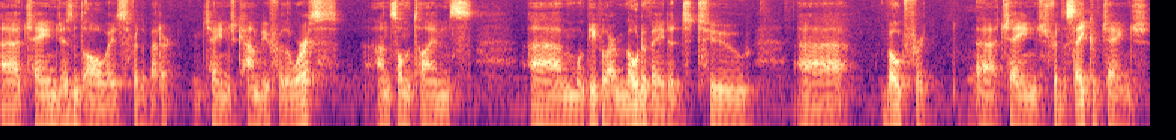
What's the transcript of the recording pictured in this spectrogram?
uh, change isn't always for the better. Change can be for the worse, and sometimes um, when people are motivated to uh, vote for uh, change for the sake of change,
